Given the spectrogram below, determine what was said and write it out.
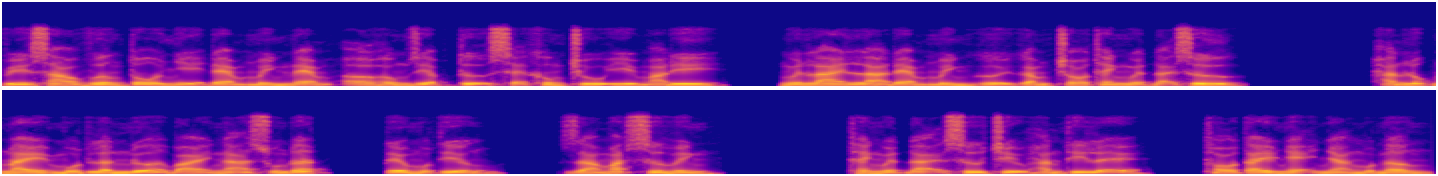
vì sao Vương Tô Nhị đem mình ném ở Hồng Diệp tự sẽ không chú ý mà đi, nguyên lai là đem mình gửi gắm cho Thanh Nguyệt Đại Sư. Hắn lúc này một lần nữa bái ngã xuống đất, kêu một tiếng, ra mắt sư huynh. Thanh Nguyệt Đại Sư chịu hắn thi lễ, thò tay nhẹ nhàng một nâng,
